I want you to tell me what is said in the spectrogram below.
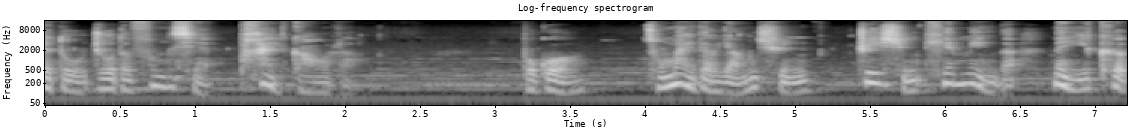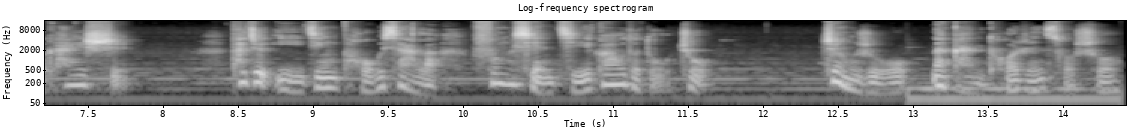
这赌注的风险太高了。不过，从卖掉羊群、追寻天命的那一刻开始，他就已经投下了风险极高的赌注。正如那赶驼人所说：“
